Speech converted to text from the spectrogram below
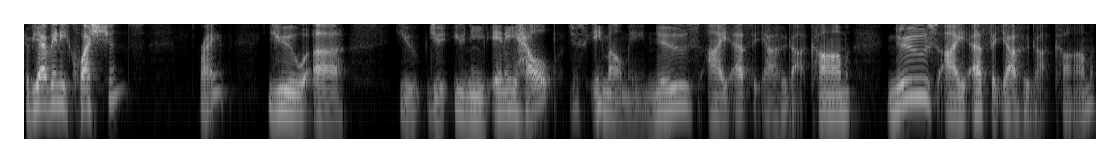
if you have any questions, right? You, uh, you, you, you need any help, just email me, newsif at yahoo.com, newsif at yahoo.com.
